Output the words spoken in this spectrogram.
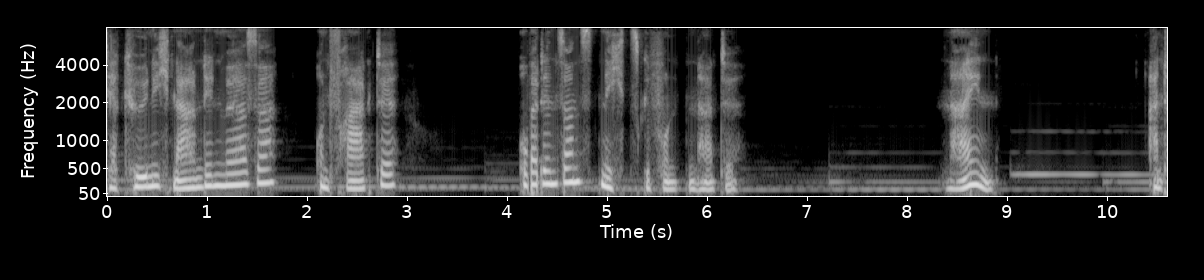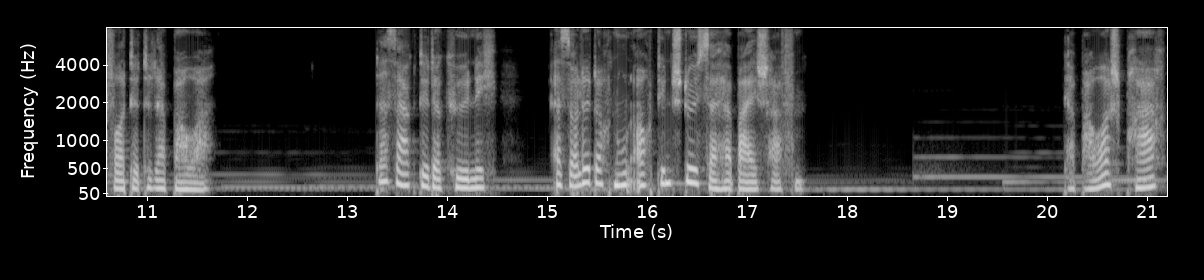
Der König nahm den Mörser und fragte, ob er denn sonst nichts gefunden hatte. Nein, antwortete der Bauer. Da sagte der König, er solle doch nun auch den Stößer herbeischaffen. Der Bauer sprach,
